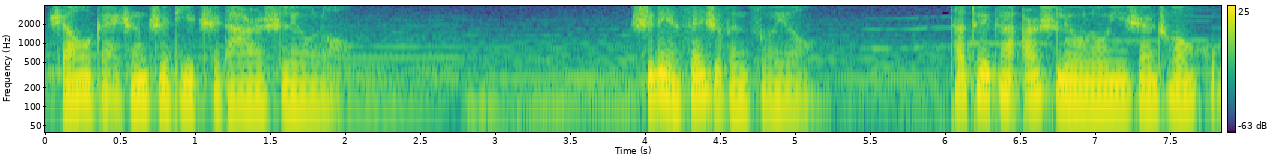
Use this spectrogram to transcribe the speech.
然后改成直梯直达二十六楼。十点三十分左右，他推开二十六楼一扇窗户，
